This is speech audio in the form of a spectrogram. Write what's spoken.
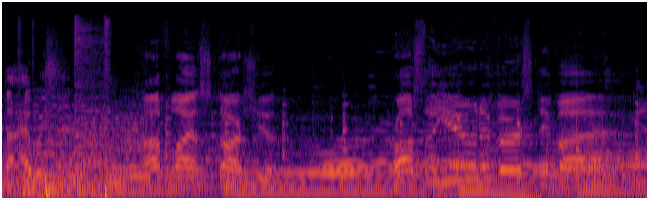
the Highwaymen. I fly a starship across the universe divide.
